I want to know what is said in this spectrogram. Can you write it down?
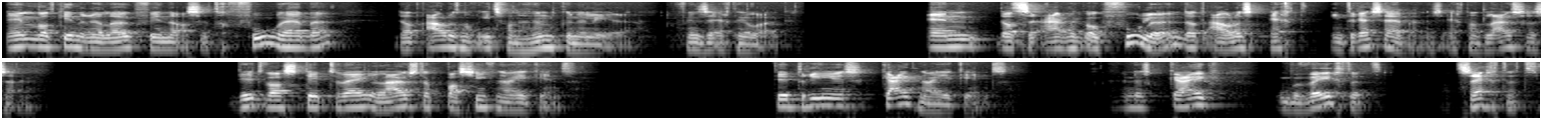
En wat kinderen leuk vinden als ze het gevoel hebben dat ouders nog iets van hun kunnen leren. Dat vinden ze echt heel leuk. En dat ze eigenlijk ook voelen dat ouders echt interesse hebben, dus echt aan het luisteren zijn. Dit was tip 2, luister passief naar je kind. Tip 3 is, kijk naar je kind. En dus kijk, hoe beweegt het? Wat zegt het?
